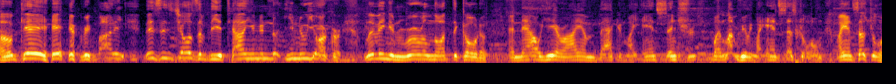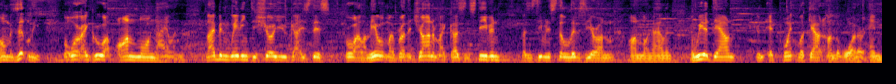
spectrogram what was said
Okay, hey everybody, this is Joseph, the Italian New Yorker, living in rural North Dakota. And now here I am back at my ancestral, well not really my ancestral home, my ancestral home is Italy, but where I grew up on Long Island. And I've been waiting to show you guys this for a while. I'm here with my brother John and my cousin Stephen. Cousin Stephen still lives here on, on Long Island. And we are down in, at Point Lookout on the water. And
